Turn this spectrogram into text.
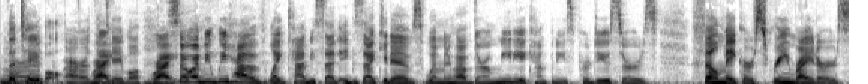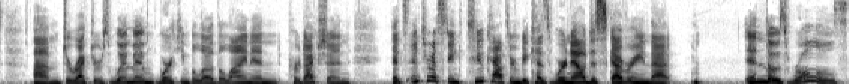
the are- table. are the Right, table. right. So I mean, we have like Tabby said, executives, women who have their own media companies, producers, filmmakers, screenwriters, um, directors, women working below the line in production. It's interesting too, Catherine, because we're now discovering that in those roles.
